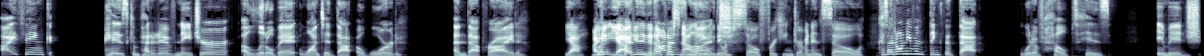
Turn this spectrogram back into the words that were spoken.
I think his competitive nature a little bit wanted that award and that pride. Yeah, I But- do. Yeah, I do think that their personality they were so freaking driven and so Because I don't even think that that would have helped his image.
